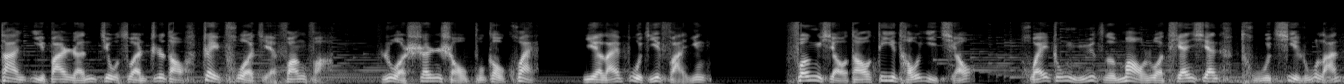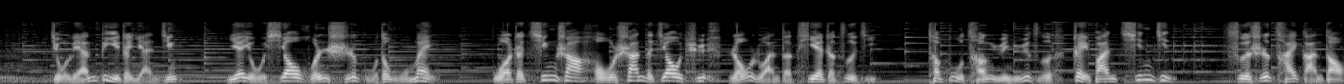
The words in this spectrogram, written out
但一般人就算知道这破解方法。若身手不够快，也来不及反应。风小刀低头一瞧，怀中女子貌若天仙，吐气如兰，就连闭着眼睛也有销魂蚀骨的妩媚。裹着轻纱藕衫的娇躯柔软的贴着自己，他不曾与女子这般亲近，此时才感到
